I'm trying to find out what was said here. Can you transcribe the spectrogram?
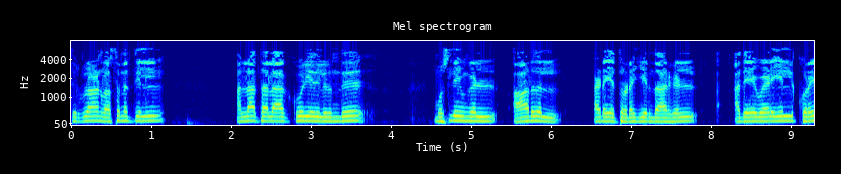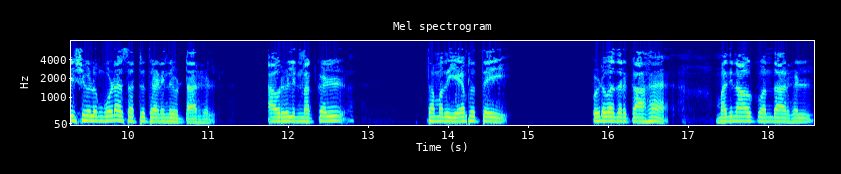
திருக்குரான் வசனத்தில் அல்லா தாலா கூறியதிலிருந்து முஸ்லீம்கள் ஆறுதல் அடைய தொடங்கியிருந்தார்கள். அதே வேளையில் குறைஷிகளும் கூட சற்று தணிந்து விட்டார்கள். அவர்களின் மக்கள் தமது ஏற்றத்தை விடுவதற்காக மதினாவுக்கு வந்தார்கள்.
